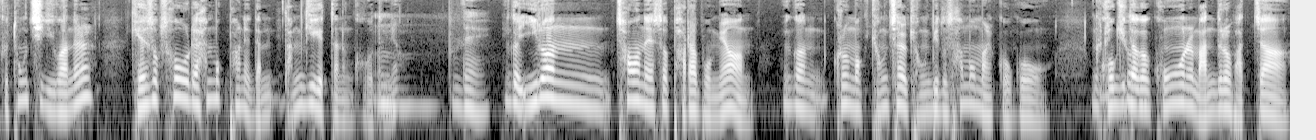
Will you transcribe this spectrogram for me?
그 통치 기관을 계속 서울의 한복판에 남, 남기겠다는 거거든요. 음. 네. 그러니까 이런 차원에서 바라보면 그러니까 그럼 막 경찰 경비도 삼엄할 거고 그렇죠. 거기다가 공원을 만들어 봤자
